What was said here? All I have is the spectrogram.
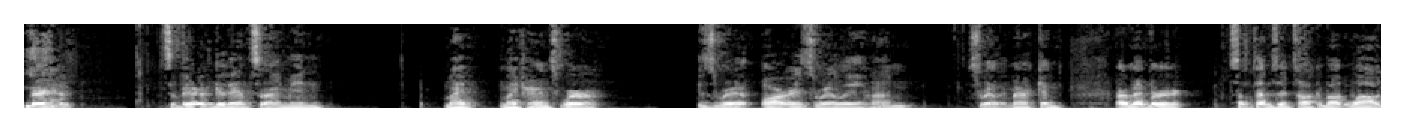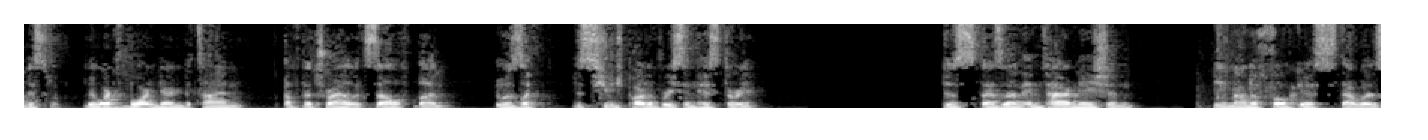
Yeah. It's a very good answer. I mean, my my parents were Israel are Israeli. I'm Israeli American. I remember sometimes they talk about wow, this they weren't born during the time of the trial itself, but it was like this huge part of recent history. Just as an entire nation, the amount of focus that was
